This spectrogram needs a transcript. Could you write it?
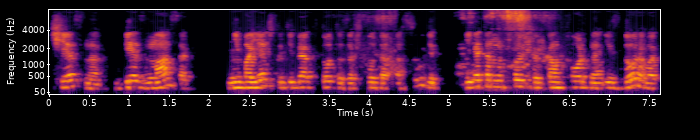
честно, без масок, не боясь, что тебя кто-то за что-то осудит, и это настолько комфортно и здорово,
